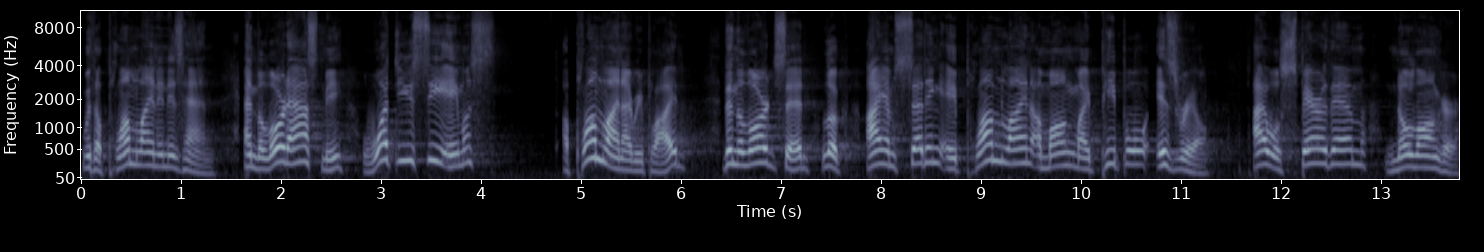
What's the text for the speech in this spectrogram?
With a plumb line in his hand. And the Lord asked me, What do you see, Amos? A plumb line, I replied. Then the Lord said, Look, I am setting a plumb line among my people, Israel. I will spare them no longer.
